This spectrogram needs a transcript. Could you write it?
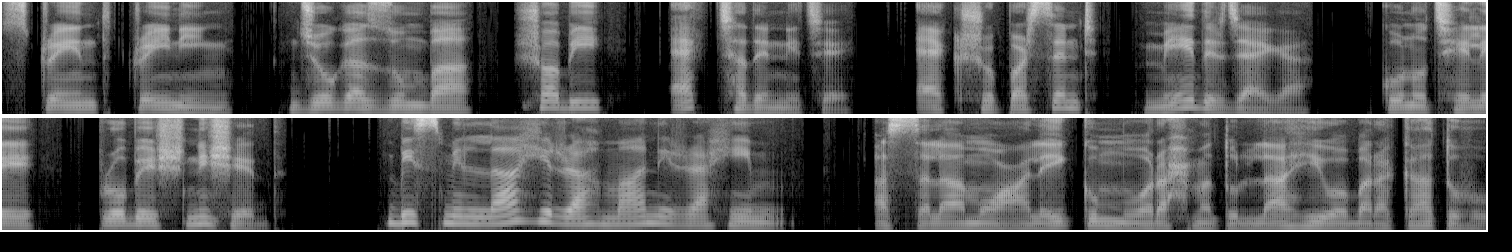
strength training yoga, Zumba, সবই এক ছাদের নিচে, একশো মেয়েদের জায়গা। কোনো ছেলে প্রবেশ নিষেধ। বিসমিল্লাহির রহমানির রাহিম আসসালামু আলাইকুম ওরহমতুল্লাহি ওবারাকাতুহু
